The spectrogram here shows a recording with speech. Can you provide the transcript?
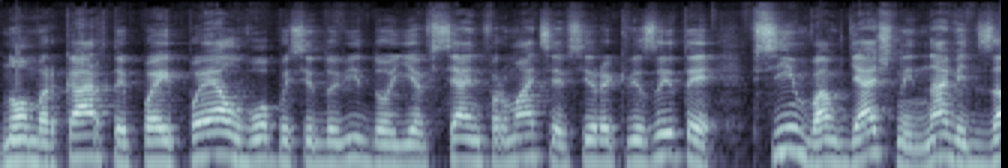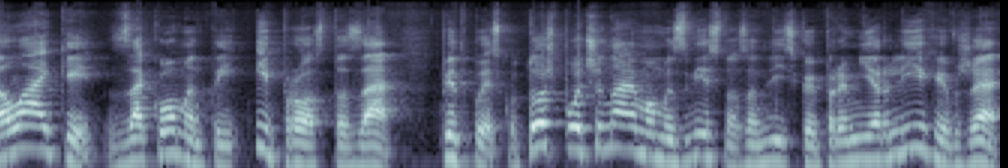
номер карти, PayPal. В описі до відео є вся інформація, всі реквізити. Всім вам вдячний навіть за лайки, за коменти і просто за. Підписку. Тож починаємо ми, звісно, з англійської прем'єр-ліги. Вже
